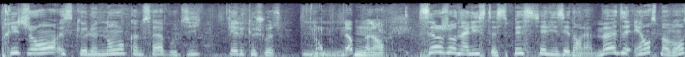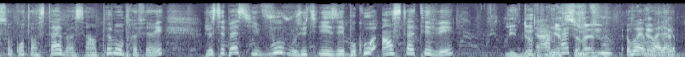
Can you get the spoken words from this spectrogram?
Prigent. Est-ce que le nom comme ça vous dit quelque chose? Non. Nope, Non. C'est un journaliste spécialisé dans la mode et en ce moment, son compte Insta, bah, c'est un peu mon préféré. Je sais pas si vous, vous utilisez beaucoup Insta TV. Les deux Ah, premières semaines. Ouais, voilà.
